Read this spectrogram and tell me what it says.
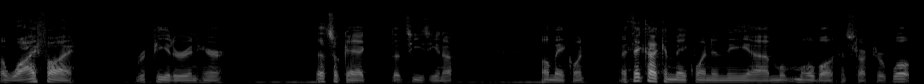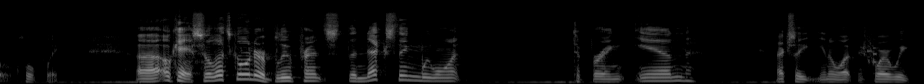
a Wi-Fi repeater in here. That's okay. That's easy enough. I'll make one. I think I can make one in the uh, mobile constructor. Well, hopefully. Uh, okay, so let's go into our blueprints. The next thing we want to bring in, actually, you know what? Before we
